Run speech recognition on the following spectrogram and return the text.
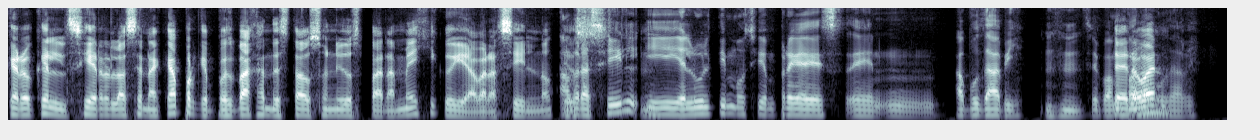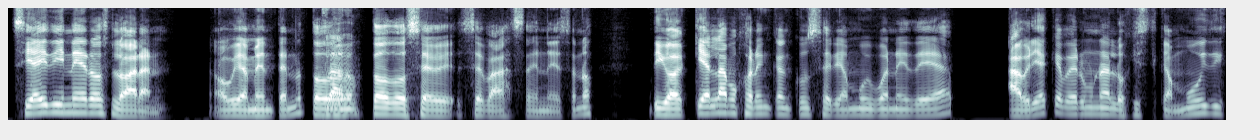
Creo que el cierre lo hacen acá porque pues bajan de Estados Unidos para México y a Brasil, ¿no? a Brasil y el último siempre es en Abu Dhabi. Se van pero para Abu Dhabi. Si hay dineros, lo harán. obviamente, ¿no? Todo, Claro. todo se, se basa en eso, ¿no? Digo, aquí a lo mejor en Cancún sería muy buena idea. Habría que ver una logística muy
